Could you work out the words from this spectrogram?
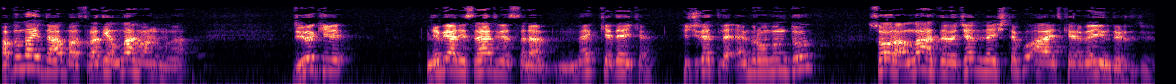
Abdullah İbni Abbas radıyallahu anh'a diyor ki Nebi Aleyhisselatü Vesselam Mekke'deyken hicretle emrolundu. Sonra Allah Azze ve Celle işte bu ayet-i kerimeyi indirdi diyor.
